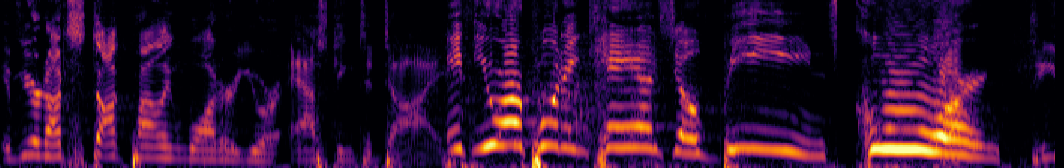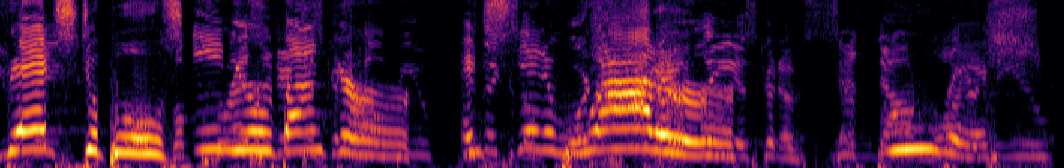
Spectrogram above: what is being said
if you're not stockpiling water, you are asking to die. If you are putting cans of beans, corn, vegetables in your president is gonna help bunker you? You instead of Bush water, is going to send down water to you.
